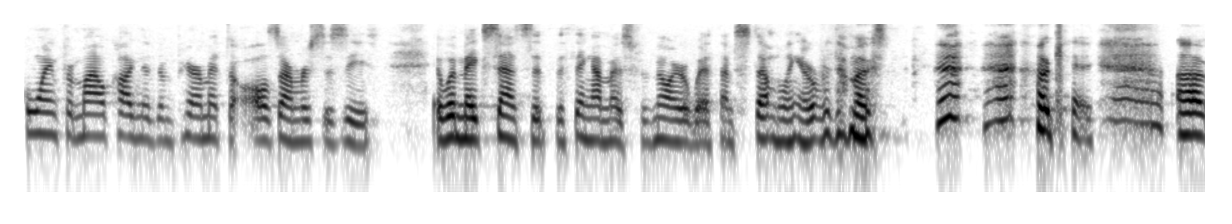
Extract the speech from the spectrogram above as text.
going from mild cognitive impairment to Alzheimer's disease. It would make sense that the thing I'm most familiar with, I'm stumbling over the most. okay. Uh,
